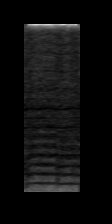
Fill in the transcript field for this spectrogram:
Lei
